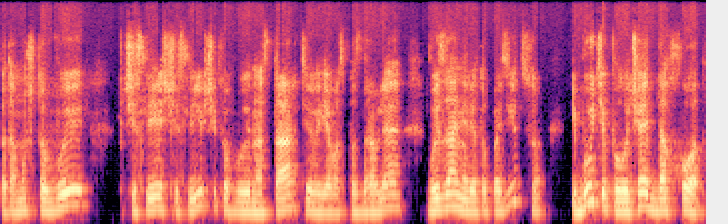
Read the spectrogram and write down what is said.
потому что вы в числе счастливчиков, вы на старте, я вас поздравляю, вы заняли эту позицию и будете получать доход.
